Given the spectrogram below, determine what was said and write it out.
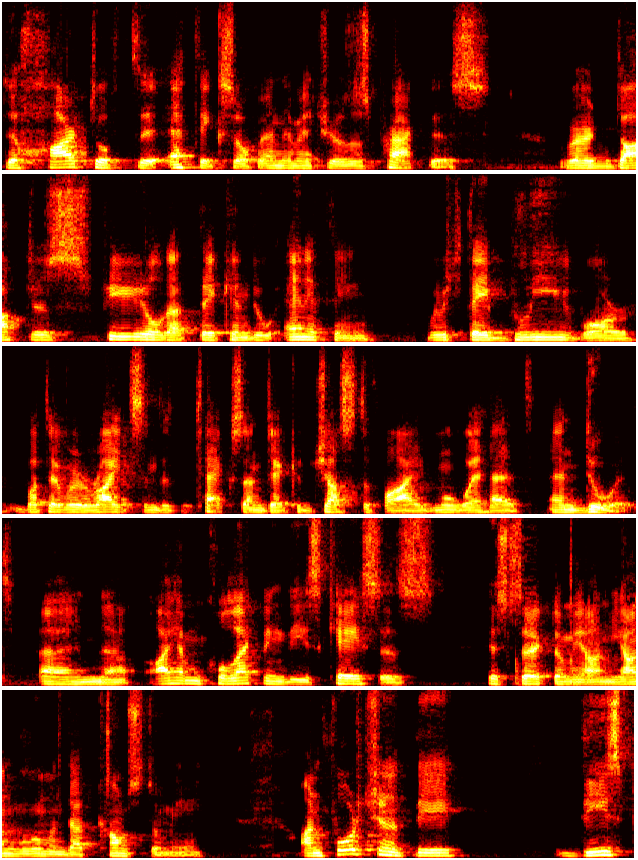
the heart of the ethics of endometriosis practice, where doctors feel that they can do anything which they believe or whatever writes in the text and they could justify move ahead and do it and uh, i am collecting these cases hysterectomy on young women that comes to me unfortunately these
